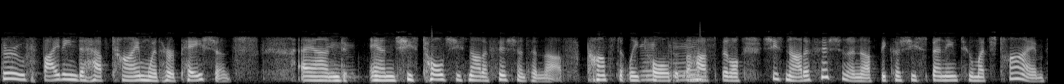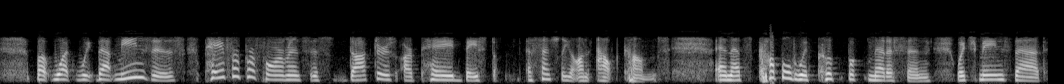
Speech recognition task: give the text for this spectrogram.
through fighting to have time with her patients and and she's told she's not efficient enough. Constantly told at the mm-hmm. hospital she's not efficient enough because she's spending too much time. But what we, that means is pay for performance is doctors are paid based essentially on outcomes, and that's coupled with cookbook medicine, which means that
